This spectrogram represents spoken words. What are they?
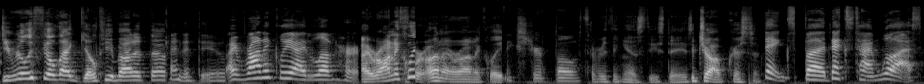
Do you really feel that guilty about it though? kind of do. Ironically, I love her. Ironically or unironically? Mixture of both. Everything is these days. Good job, Christin. Thanks, bud. Next time we'll ask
